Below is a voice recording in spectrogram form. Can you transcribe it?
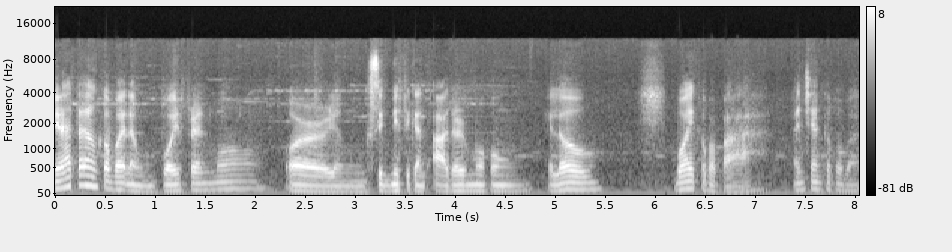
Tinatanong ka ba ng boyfriend mo or yung significant other mo kung, hello, buhay ka pa ba? Andiyan ka pa ba?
